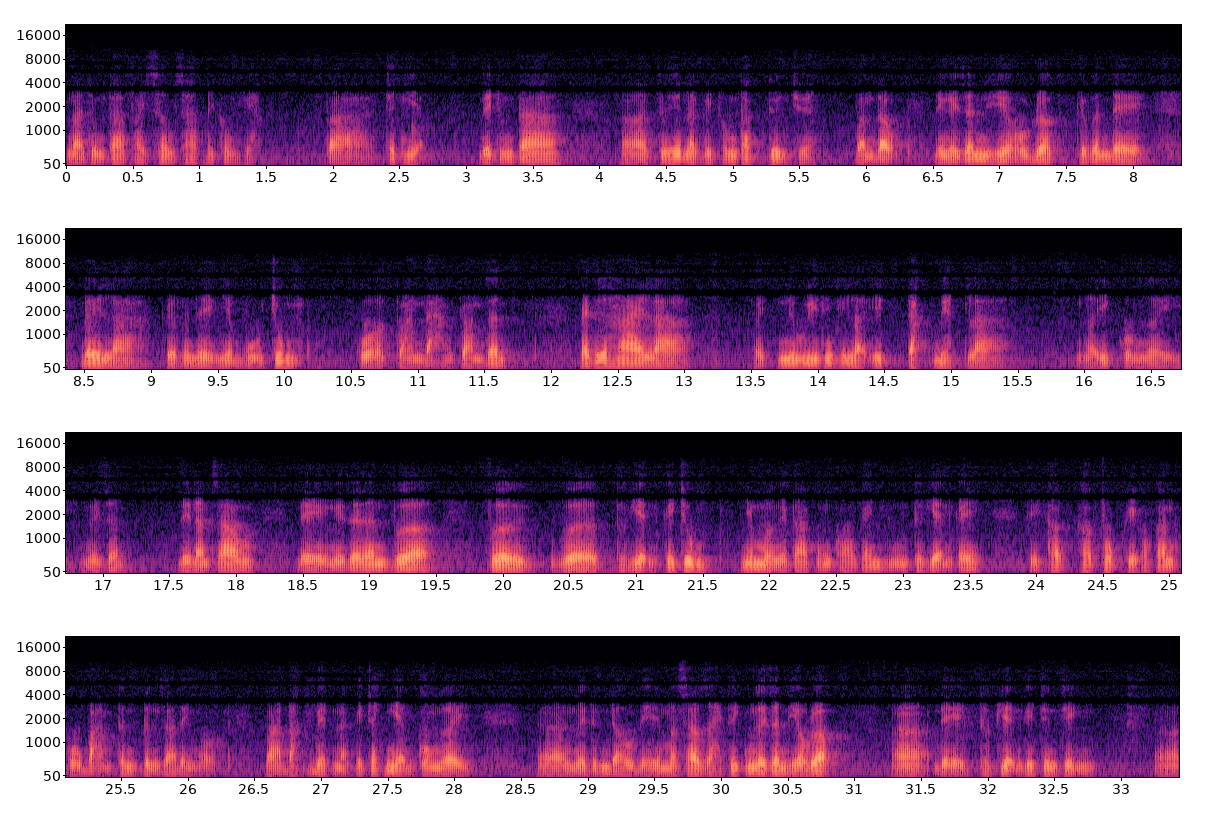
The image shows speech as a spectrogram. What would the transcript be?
là chúng ta phải sâu sát với công việc và trách nhiệm để chúng ta à, trước hết là cái công tác tuyên truyền vận động để người dân hiểu được cái vấn đề đây là cái vấn đề nhiệm vụ chung của toàn đảng toàn dân cái thứ hai là phải lưu ý đến cái lợi ích đặc biệt là lợi ích của người người dân. Để làm sao để người dân vừa vừa vừa thực hiện cái chung nhưng mà người ta cũng có cái thực hiện cái cái khắc, khắc phục cái khó khăn của bản thân từng gia đình một. Và đặc biệt là cái trách nhiệm của người ờ, người đứng đầu để mà sao giải thích người dân hiểu được à, để thực hiện cái chương trình à,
